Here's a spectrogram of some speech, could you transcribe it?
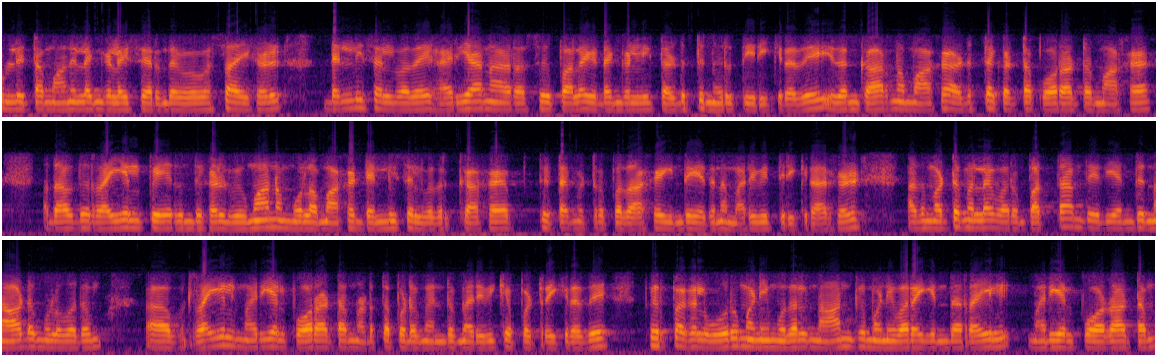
உள்ளிட்ட மாநிலங்களை சேர்ந்த விவசாயிகள் டெல்லி செல்வதை ஹரியானா அரசு பல இடங்களில் தடுத்து நிறுத்தி இருக்கிறது இதன் காரணமாக அடுத்த கட்ட போராட்டமாக அதாவது ரயில் பேருந்துகள் விமானம் மூலமாக டெல்லி டெல்லி செல்வதற்காக திட்டமிட்டிருப்பதாக இன்றைய தினம் அறிவித்திருக்கிறார்கள். அது மட்டுமல்ல வரும் பத்தாம் தேதி அன்று நாடு முழுவதும் ரயில் மறியல் போராட்டம் நடத்தப்படும் என்றும் அறிவிக்கப்பட்டிருக்கிறது. பிற்பகல் ஒரு மணி முதல் நான்கு மணி வரை இந்த ரயில் மறியல் போராட்டம்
